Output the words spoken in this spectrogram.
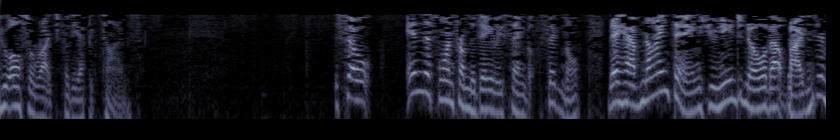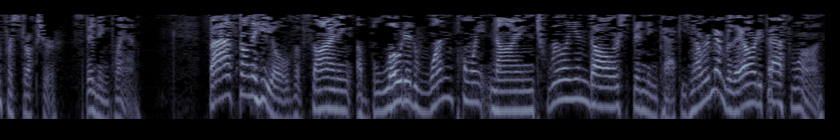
who also writes for the Epoch Times. So, in this one from the Daily Signal, they have nine things you need to know about Biden's infrastructure spending plan fast on the heels of signing a bloated $1.9 trillion spending package. Now remember, they already passed one.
